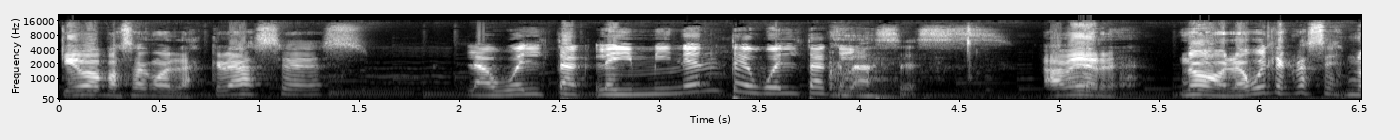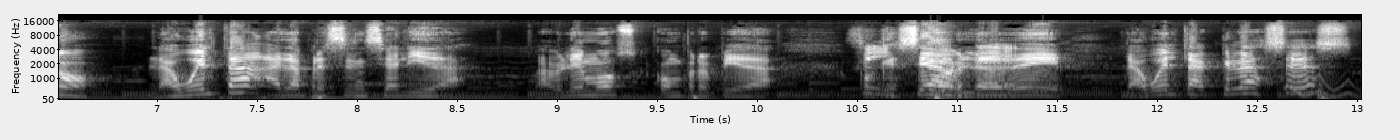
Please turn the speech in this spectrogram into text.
¿Qué va a pasar con las clases? La vuelta. La inminente vuelta a clases. A ver, no, la vuelta a clases no. La vuelta a la presencialidad. Hablemos con propiedad. Porque se habla de la vuelta a clases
